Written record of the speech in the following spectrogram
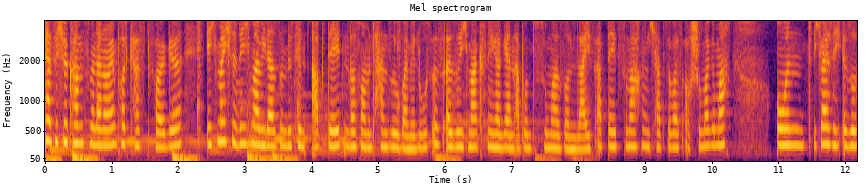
herzlich willkommen zu meiner neuen Podcast-Folge. Ich möchte dich mal wieder so ein bisschen updaten, was momentan so bei mir los ist. Also ich mag es mega gerne ab und zu mal so ein Live-Update zu machen. Ich habe sowas auch schon mal gemacht. Und ich weiß nicht, also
